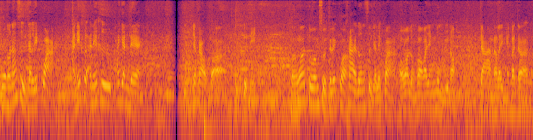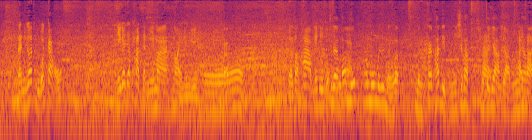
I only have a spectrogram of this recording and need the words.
ตัวตัวหนังสือจะเล็กกว่า อันนี้คืออันนี้คือผ้ายันแดง จะเก่ากว่าคือนี้หมายว่าตัวหนังสือจะเล็กกว่า ใช่ ตัวหนังสือจะเล็กกว่า เพราะว่าหลวงพ่อก็ยังหนุ่มอยู่เนาะ จานอะไรอย่างเงี้ยก็จะแต่อันนี้ก็ถือว่าเก่า นี่ก็จะถัดจากนี้มาหน่อยหนึ่งเองอ๋อครับแต่สภาพนี่คือสมแสบูรดงณ์ผ้ามุ้งมากผ้ามุ้งมันคือเหมือนแบบเหมือนคล้ายผ้าดิบอย่างนี้ใช่ป่ะมันจะหยาบหยาบๆอย่างใช่นี้ใช่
